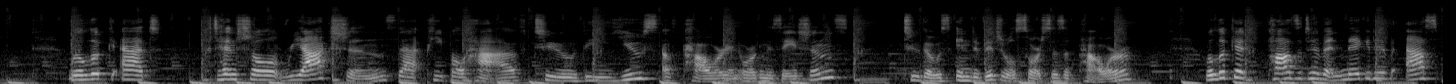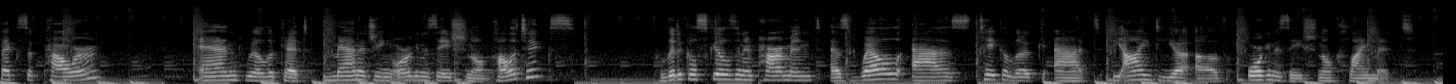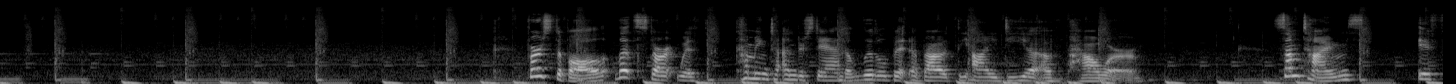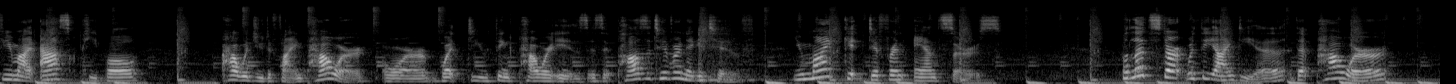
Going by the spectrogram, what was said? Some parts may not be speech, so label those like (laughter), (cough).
We'll look at potential reactions that people have to the use of power in organizations, to those individual sources of power. We'll look at positive and negative aspects of power and we'll look at managing organizational politics, political skills and empowerment, as well as take a look at the idea of organizational climate. First of all, let's start with coming to understand a little bit about the idea of power. Sometimes, if you might ask people, how would you define power? Or what do you think power is? Is it positive or negative? You might get different answers. But let's start with the idea that power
